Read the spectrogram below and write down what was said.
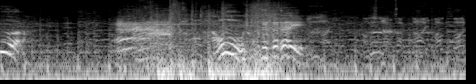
เออเอาเฮ้ยเอาชนะข้าได้บางคน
